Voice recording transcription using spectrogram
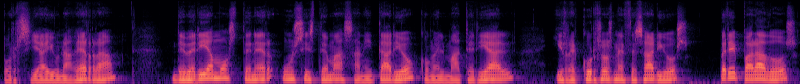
por si hay una guerra, deberíamos tener un sistema sanitario con el material y recursos necesarios preparados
